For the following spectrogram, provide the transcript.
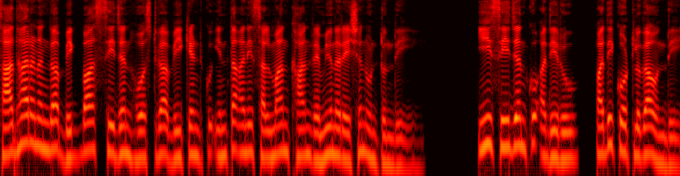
సాధారణంగా బిగ్ బాస్ సీజన్ హోస్ట్గా వీకెండ్కు ఇంత అని సల్మాన్ ఖాన్ రెమ్యూనరేషన్ ఉంటుంది. ఈ సీజన్కు అది రూ. పది కోట్లుగా ఉంది.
